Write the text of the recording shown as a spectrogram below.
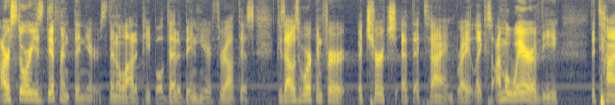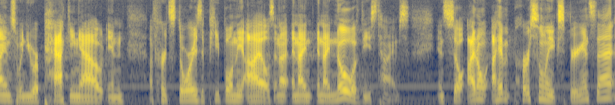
our story is different than yours, than a lot of people that have been here throughout this. Because I was working for a church at that time, right? Like, so I'm aware of the the times when you were packing out and I've heard stories of people in the aisles and I, and I, and I know of these times. And so I don't I haven't personally experienced that,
